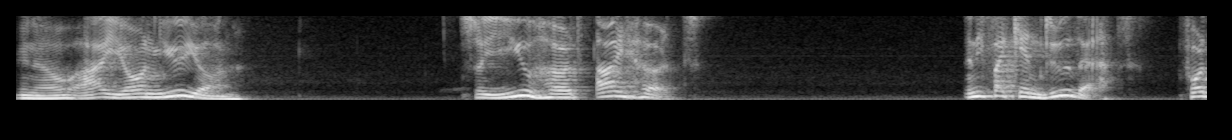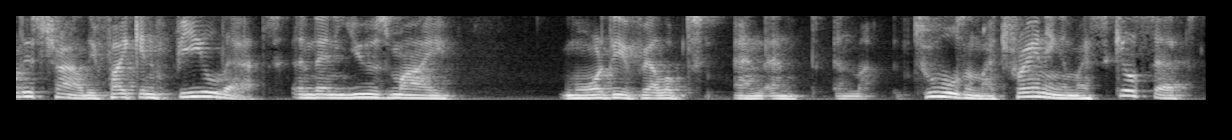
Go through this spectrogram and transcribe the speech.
You know, I yawn, you yawn. So you hurt, I hurt. And if I can do that, for this child, if I can feel that and then use my more developed and, and, and my tools and my training and my skill set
